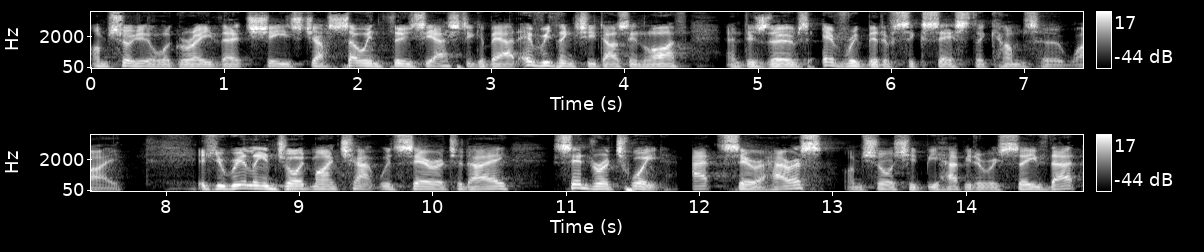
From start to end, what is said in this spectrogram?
I'm sure you'll agree that she's just so enthusiastic about everything she does in life and deserves every bit of success that comes her way. If you really enjoyed my chat with Sarah today, send her a tweet at Sarah Harris. I'm sure she'd be happy to receive that.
